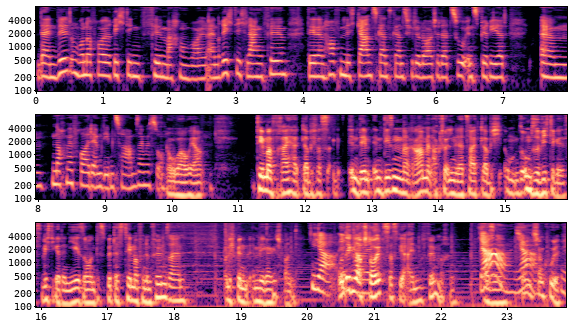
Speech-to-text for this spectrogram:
deinen wild und wundervoll richtigen Film machen wollen. Einen richtig langen Film, der dann hoffentlich ganz, ganz, ganz viele Leute dazu inspiriert, ähm, noch mehr Freude im Leben zu haben, sagen wir es so. Oh, wow, ja. Thema Freiheit, glaube ich, was in, dem, in diesem Rahmen aktuell in der Zeit, glaube ich, um, umso wichtiger ist. Wichtiger denn je so. Und das wird das Thema von dem Film sein. Und ich bin mega gespannt. Ja, Und irgendwie auch stolz, dass wir einen Film machen. Ja, also, ja. Schon, schon cool. Ja.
